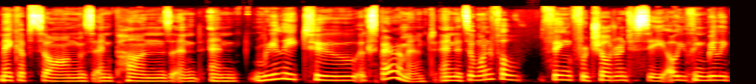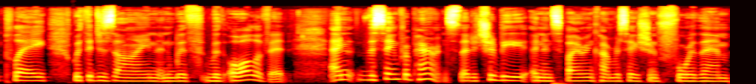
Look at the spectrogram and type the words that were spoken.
make up songs and puns and and really to experiment, and it's a wonderful thing for children to see. Oh, you can really play with the design and with with all of it, and the same for parents. That it should be an inspiring conversation for them,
